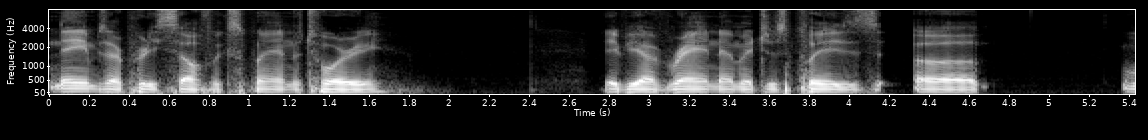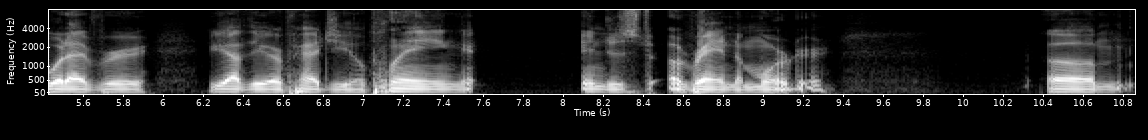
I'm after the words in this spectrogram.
names are pretty self-explanatory if you have random, it just plays uh whatever you have the arpeggio playing in just a random order. Um,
